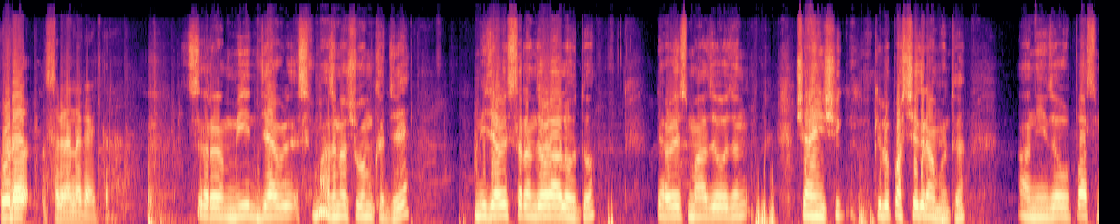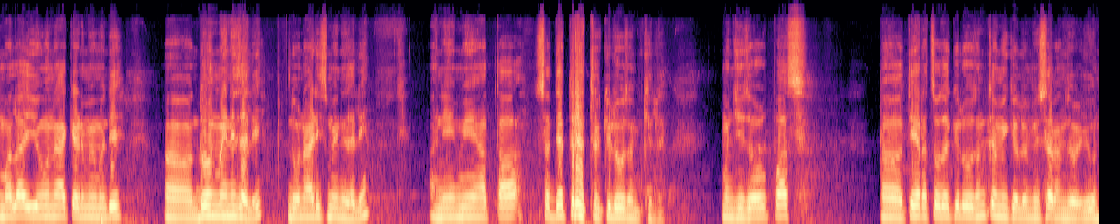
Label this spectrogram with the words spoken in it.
थोडं सगळ्यांना गाईड करा. सर मी ज्यावेळेस माझं नाव शुभम खज्जे. मी ज्यावेळेस सरांजवळ आलो होतो त्यावेळेस माझं वजन शहाऐंशी किलो पाचशे ग्राम होतं. आणि जवळपास मला येऊन अकॅडमीमध्ये दोन महिने झाले दोन अडीच महिने झाले. आणि मी आता सध्या त्र्याहत्तर किलो वजन केलं. म्हणजे जवळपास अं, तेरा चौदा किलो वजन कमी केलं मी सरांजवळ येऊन.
